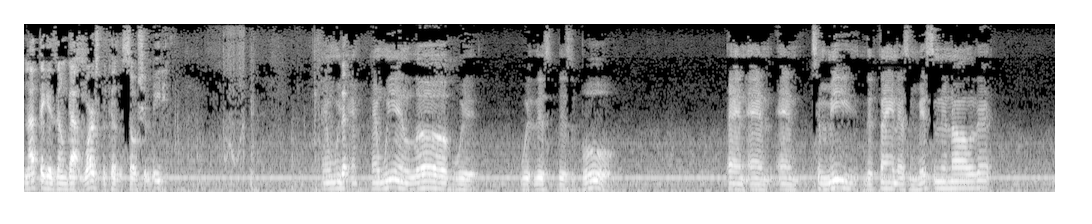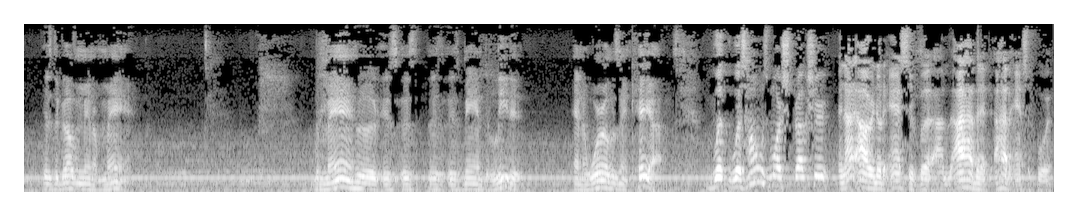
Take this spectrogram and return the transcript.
And I think it's done got worse because of social media. And we But- and we in love with with this this bull. And and and to me, the thing that's missing in all of that is the government of man. The manhood is is, is, is being deleted, and the world is in chaos. Was, was homes more structured? And I already know the answer, but I, I haven't. I haven't answered for it.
